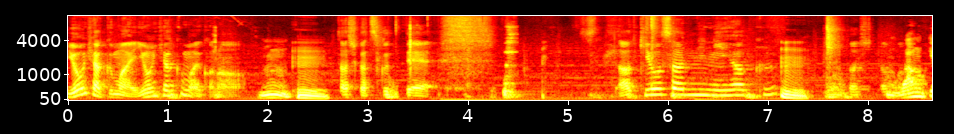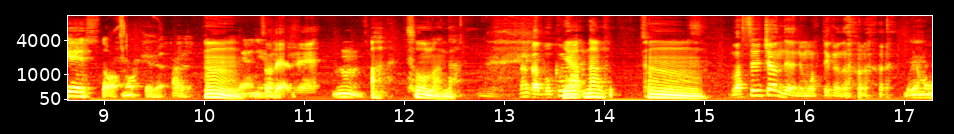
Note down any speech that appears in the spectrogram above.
?400 枚 ?400 枚かなうん。うん。確か作って、秋夫さんに200うん。渡ワンケースと持ってる、ある。うんそうだよね。うん。あ、そうなんだ。なんか僕いや、もなんか、うん。忘れちゃうんだよね、持ってくの。俺も。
